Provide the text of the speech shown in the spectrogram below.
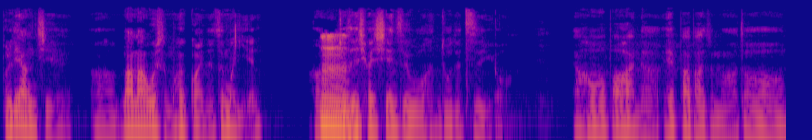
不谅解呃妈妈为什么会管得这么严，啊嗯就是会限制我很多的自由，然后包含了哎、爸爸怎么都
